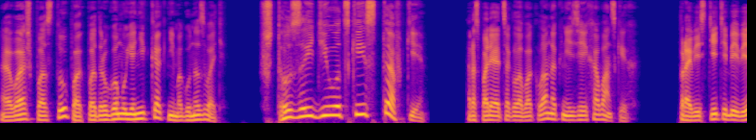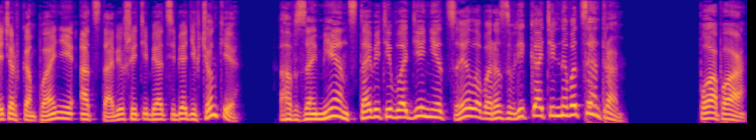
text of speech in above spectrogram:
А ваш поступок по-другому я никак не могу назвать. Что за идиотские ставки? Распаляется глава клана князей Хованских. Провести тебе вечер в компании, отставившей тебя от себя девчонки? А взамен ставите владение целого развлекательного центра. Папа,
